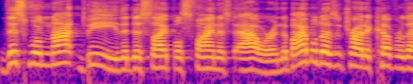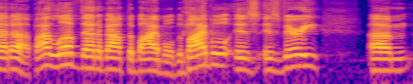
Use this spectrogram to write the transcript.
this will not be the disciples' finest hour. And the Bible doesn't try to cover that up. I love that about the Bible. The Bible is, is very um,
